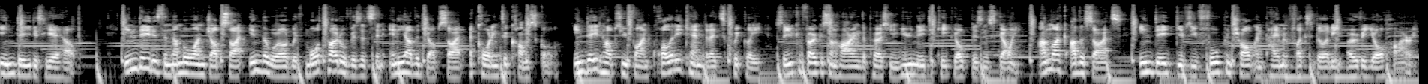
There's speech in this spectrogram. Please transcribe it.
Indeed is here to help. Indeed is the number one job site in the world with more total visits than any other job site, according to ComScore. Indeed helps you find quality candidates quickly so you can focus on hiring the person you need to keep your business going. Unlike other sites, Indeed gives you full control and payment flexibility over your hiring.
